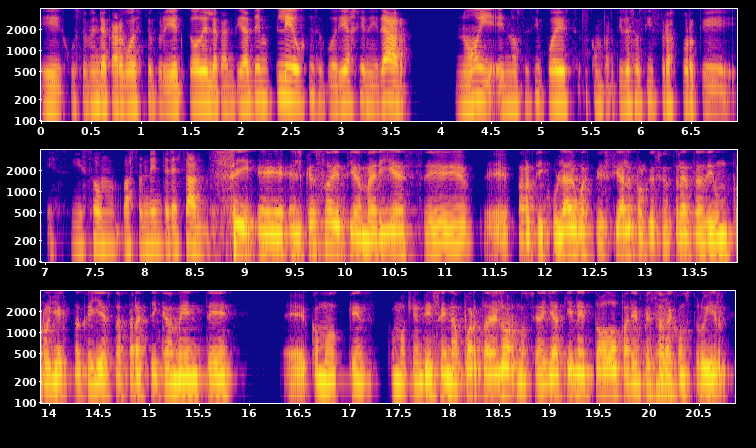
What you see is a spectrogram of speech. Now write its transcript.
eh, justamente a cargo de este proyecto, de la cantidad de empleos que se podría generar, ¿no? Y, eh, no sé si puedes compartir esas cifras porque sí son bastante interesantes. Sí, el caso de Tía María es particular o especial porque se trata de un proyecto que ya está prácticamente, como, que, como quien dice, en la puerta del horno, o sea, ya tiene todo para empezar a construir,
